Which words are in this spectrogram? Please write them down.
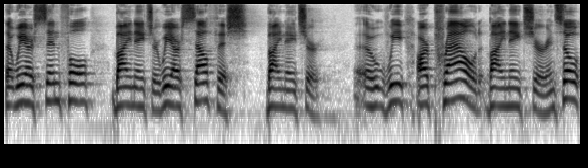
That we are sinful by nature, we are selfish by nature, uh, we are proud by nature. And so,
